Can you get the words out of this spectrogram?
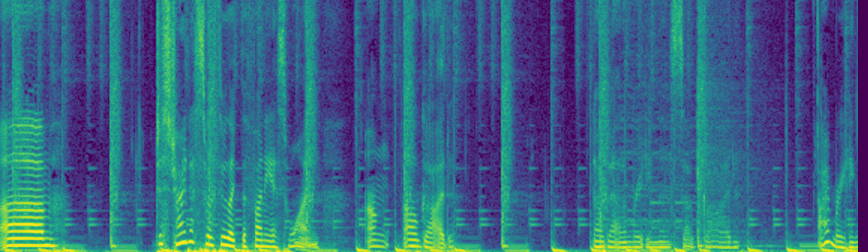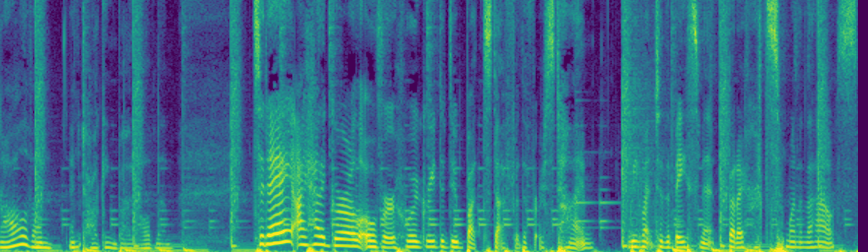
Um just trying to sort through like the funniest one. Um oh god. Oh god, I'm reading this. Oh god. I'm reading all of them and talking about all of them. Today I had a girl over who agreed to do butt stuff for the first time we went to the basement, but I heard someone in the house.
